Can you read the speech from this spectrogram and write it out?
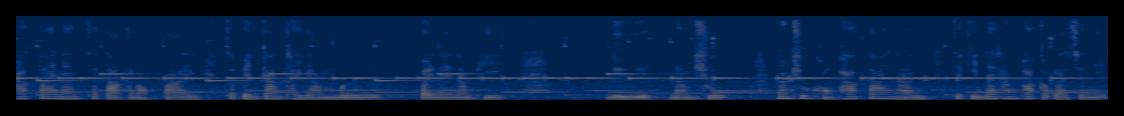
ภาคใต้นั้นจะต่างกันออกไป จะเป็นการขยำมือไปในน้ำพริก หรือน้ำชุบน้ำชุบของภาคใต้นั้น จะกินได้ทั้งผักกับหลายชนิด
